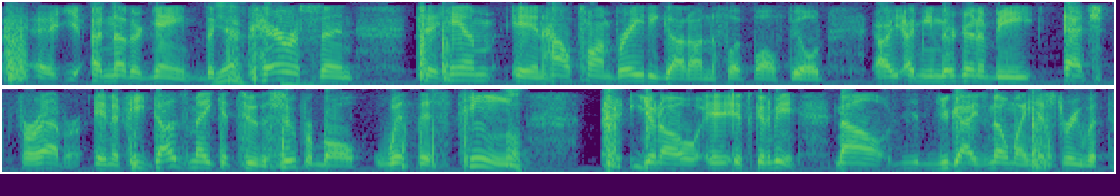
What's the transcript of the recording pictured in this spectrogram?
another game. The yeah. comparison to him in how Tom Brady got on the football field. I, I mean, they're going to be etched forever. And if he does make it to the Super Bowl with this team, oh. you know, it, it's going to be. Now, you guys know my history with the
